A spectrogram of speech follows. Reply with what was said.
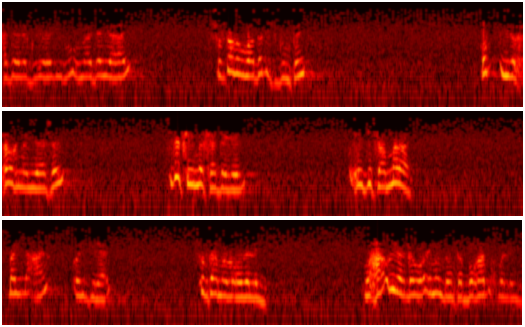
xaggeeda gudaheedii buu u maadan yahay shuftadu waa dad isguntay hub iyo xoogna yeeshay jidadkay markaa degeen wixii jidkaa maraay bay dhacaan oy dilaan shuftaa magacooda la yihi waxaa u yar dhowoo iman doonta buqaad kuwa la yihi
